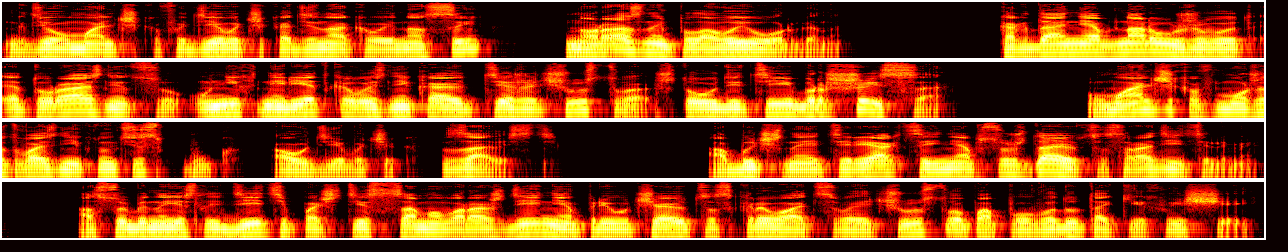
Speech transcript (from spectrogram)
где у мальчиков и девочек одинаковые носы, но разные половые органы. Когда они обнаруживают эту разницу, у них нередко возникают те же чувства, что у детей Бршисса. У мальчиков может возникнуть испуг, а у девочек – зависть. Обычно эти реакции не обсуждаются с родителями, особенно если дети почти с самого рождения приучаются скрывать свои чувства по поводу таких вещей.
